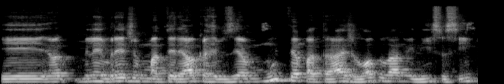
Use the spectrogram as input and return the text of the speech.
E eu me lembrei de um material que eu revisei há muito tempo atrás, logo lá no início, assim,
